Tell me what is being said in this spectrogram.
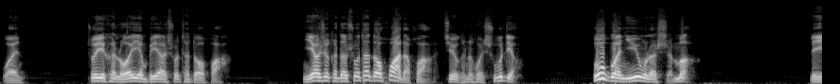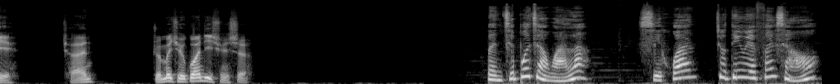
问，注意和罗燕不要说太多话。你要是和他说太多话的话，就有可能会输掉。不管你用了什么，李晨，准备去关帝巡视。”本集播讲完了，喜欢就订阅分享哦。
